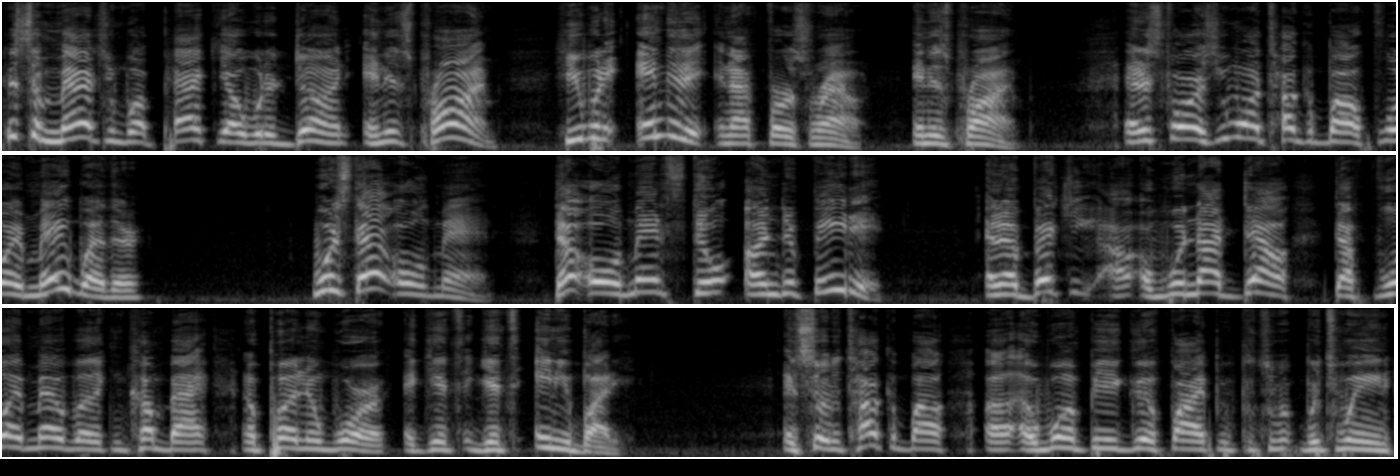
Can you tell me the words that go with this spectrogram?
Just imagine what Pacquiao would have done in his prime. He would have ended it in that first round in his prime. And as far as you want to talk about Floyd Mayweather, what's that old man? That old man's still undefeated. And I bet you, I would not doubt that Floyd Mayweather can come back and put in work against against anybody. And so to talk about uh, it won't be a good fight between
